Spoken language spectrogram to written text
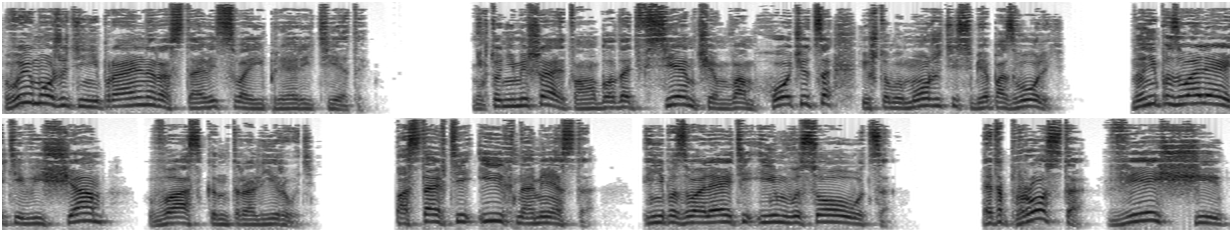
вы можете неправильно расставить свои приоритеты. Никто не мешает вам обладать всем, чем вам хочется и что вы можете себе позволить. Но не позволяйте вещам вас контролировать. Поставьте их на место и не позволяйте им высовываться. Это просто вещи.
